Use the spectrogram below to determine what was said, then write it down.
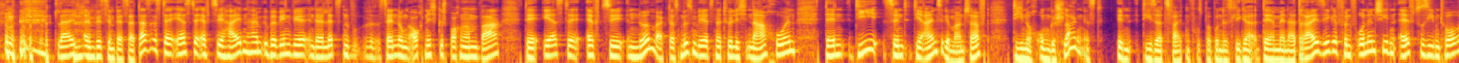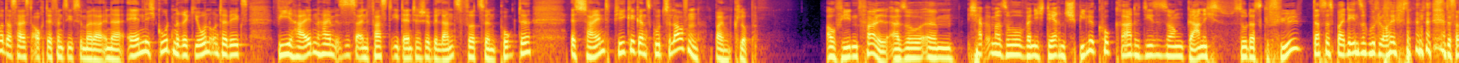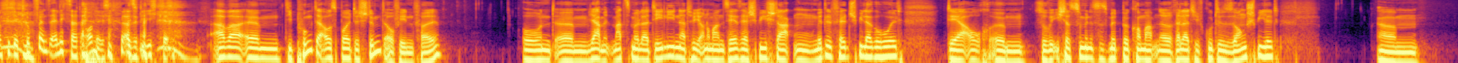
gleich ein bisschen besser. Das ist der erste FC Heidenheim, über wen wir in der letzten Sendung auch nicht gesprochen haben, war der erste FC Nürnberg. Das müssen wir jetzt natürlich nachholen, denn die sind die einzige Mannschaft, die noch ungeschlagen ist in dieser zweiten Fußball-Bundesliga der Männer. Drei Siege, fünf Unentschieden, elf zu sieben Tore. Das heißt, auch defensiv sind wir da in einer ähnlich guten Region unterwegs wie Heidenheim. Es ist eine fast identische Bilanz, 14 Punkte. Es scheint Pike ganz gut zu laufen beim Club. Auf jeden Fall. Also ähm, ich habe immer so, wenn ich deren Spiele gucke, gerade diese Saison, gar nicht so das Gefühl, dass es bei denen so gut läuft. das haben viele Clubfans ehrlich gesagt auch nicht. Also die ich kenne. Aber ähm, die Punkteausbeute stimmt auf jeden Fall. Und ähm, ja, mit Mats Möller-Deli natürlich auch nochmal einen sehr, sehr spielstarken Mittelfeldspieler geholt, der auch, ähm, so wie ich das zumindest mitbekommen habe, eine relativ gute Saison spielt. Ähm,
